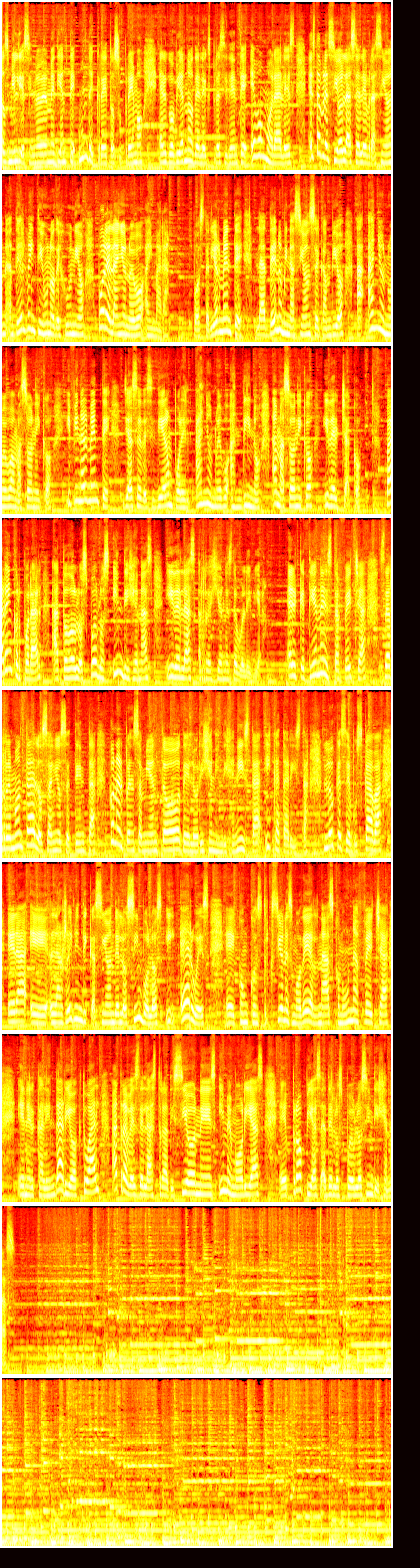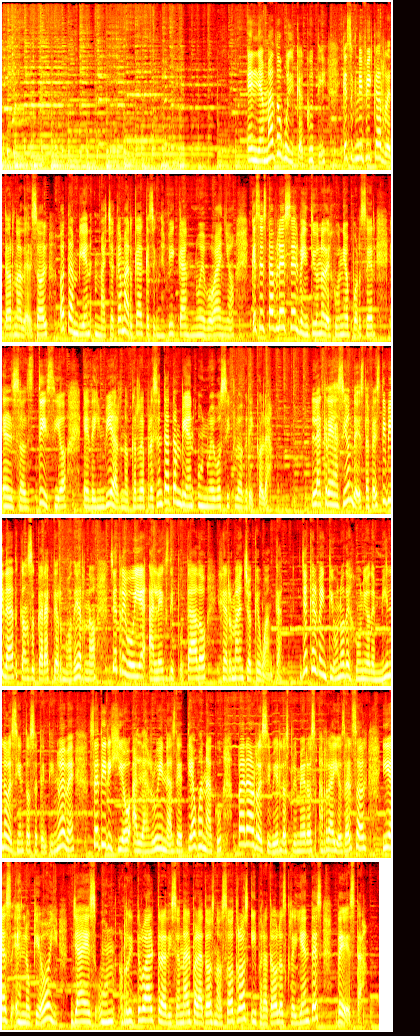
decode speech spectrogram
2019, mediante un decreto supremo, el gobierno del expresidente Evo Morales estableció la celebración del 21 de junio por el Año Nuevo Aymara. Posteriormente, la denominación se cambió a Año Nuevo Amazónico y finalmente ya se decidieron por el Año Nuevo Andino, Amazónico y del Chaco para incorporar a todos los pueblos indígenas y de las regiones de Bolivia. El que tiene esta fecha se remonta a los años 70 con el pensamiento del origen indigenista y catarista. Lo que se buscaba era eh, la reivindicación de los símbolos y héroes eh, con construcciones modernas como una fecha en el calendario actual a través de las tradiciones y memorias eh, propias de los pueblos indígenas. El llamado Wilcacuti, que significa retorno del sol, o también Machacamarca, que significa nuevo año, que se establece el 21 de junio por ser el solsticio eh, de invierno, que representa también un nuevo ciclo agrícola. La creación de esta festividad, con su carácter moderno, se atribuye al exdiputado Germán Choquehuanca ya que el 21 de junio de 1979 se dirigió a las ruinas de Tiahuanacu para recibir los primeros rayos del sol y es en lo que hoy ya es un ritual tradicional para todos nosotros y para todos los creyentes de esta.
